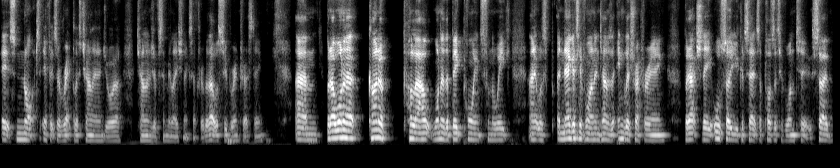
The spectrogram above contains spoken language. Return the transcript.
it's not if it's a reckless challenge or a challenge of simulation, etc. But that was super interesting. Um, but I want to kind of pull out one of the big points from the week, and it was a negative one in terms of English refereeing, but actually also you could say it's a positive one too. So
